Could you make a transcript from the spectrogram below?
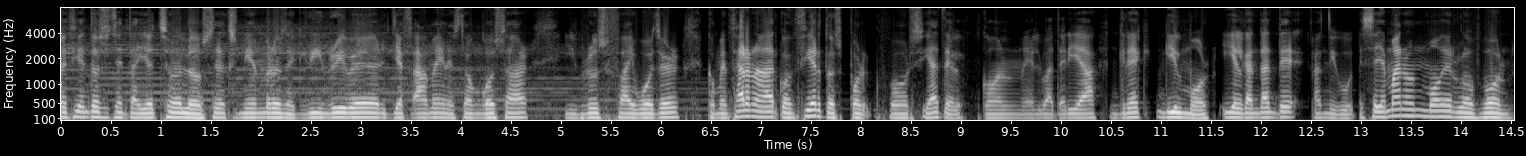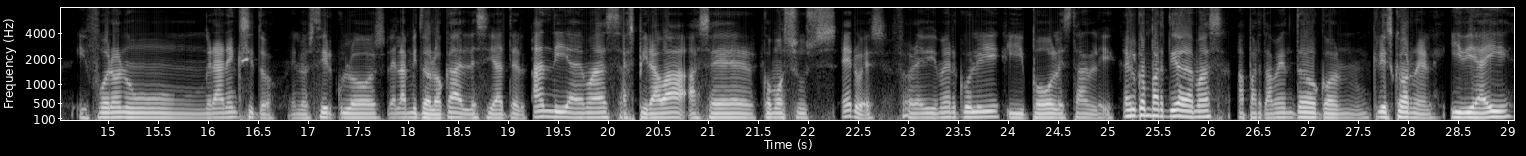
1988 los ex miembros de Green River, Jeff Amen, Stone Gossard y Bruce Firewater comenzaron a dar conciertos por, por Seattle con el batería Greg Gilmore y el cantante Andy Wood. Se llamaron Mother Love Bone y fueron un gran éxito en los círculos del ámbito local de Seattle. Andy además aspiraba a ser como sus héroes, Freddie Mercury y Paul Stanley. Él compartió además apartamento con Chris Cornell y de ahí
